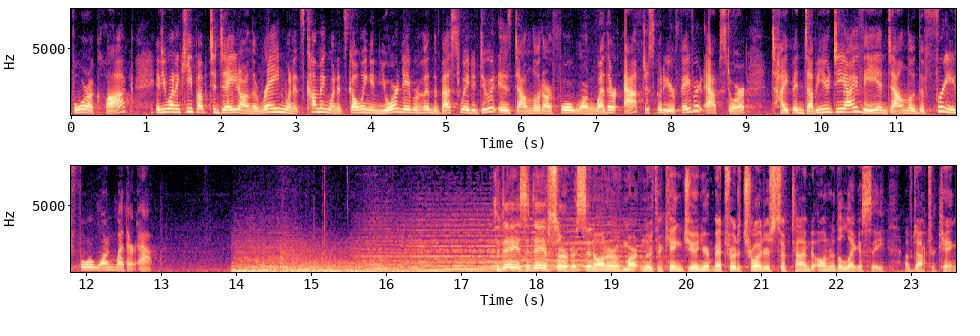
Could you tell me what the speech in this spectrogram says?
4 o'clock. If you want to keep up to date on the rain, when it's coming, when it's going in your neighborhood, the best way to do it is download our 4Warn Weather app. Just go to your favorite app store, type in WDIV, and download the free 4Warn Weather app. Today is a day of service in honor of Martin Luther King Jr. Metro Detroiters took time to honor the legacy of Dr. King.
